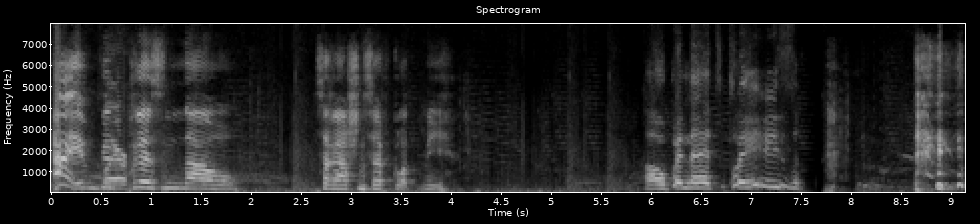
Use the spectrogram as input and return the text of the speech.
I'm Where? in prison now! The Russians have got me. Open it, please!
